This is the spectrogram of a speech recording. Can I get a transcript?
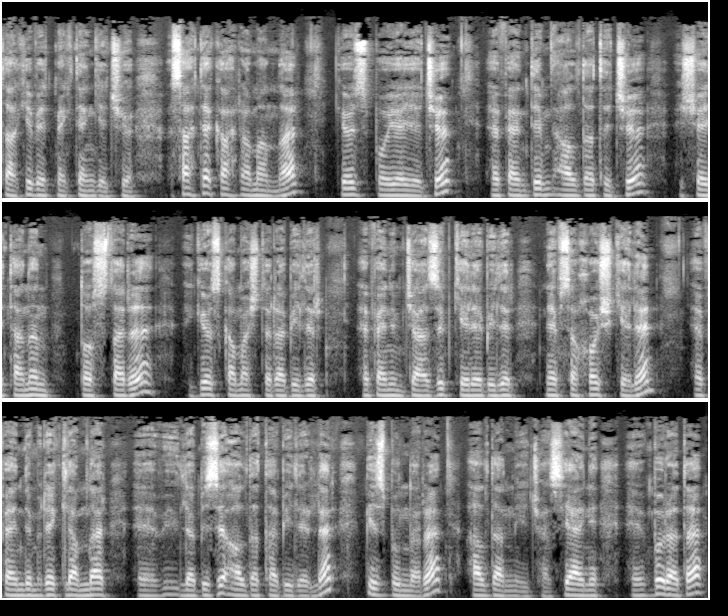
takip etmekten geçiyor. Sahte kahramanlar, göz boyayıcı, efendim aldatıcı, şeytanın dostları göz kamaştırabilir, efendim cazip gelebilir, nefse hoş gelen efendim reklamlar e, bizi aldatabilirler. Biz bunlara aldanmayacağız. Yani e, burada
